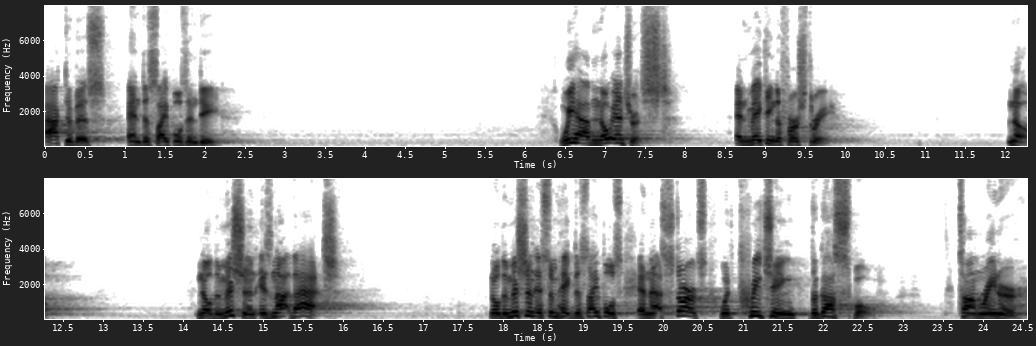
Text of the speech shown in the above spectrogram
activists, and disciples indeed. We have no interest in making the first three. No. No, the mission is not that. No, the mission is to make disciples, and that starts with preaching the gospel. Thom Rainer,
